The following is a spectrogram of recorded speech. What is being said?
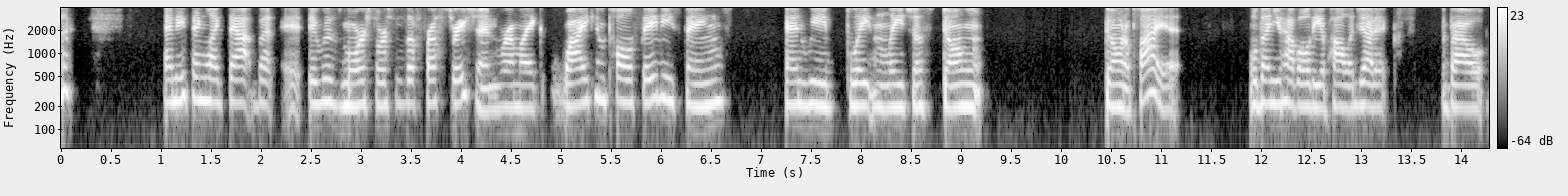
anything like that. But it, it was more sources of frustration where I'm like, why can Paul say these things and we blatantly just don't don't apply it? Well, then you have all the apologetics about,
